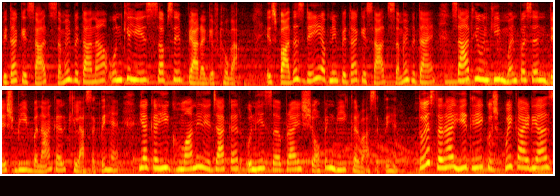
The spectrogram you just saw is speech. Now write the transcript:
पिता के साथ समय बिताना उनके लिए सबसे प्यारा गिफ्ट होगा। इस फादर्स डे अपने पिता के साथ समय बिताएँ, साथ ही उनकी मनपसंद डिश भी बनाकर खिला सकते हैं, या कहीं घुमाने ले जाकर उन्हें सरप्राइज़ शॉपिंग भी करवा सकते हैं। तो इस तरह ये थे कुछ क्विक आइडियाज़।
